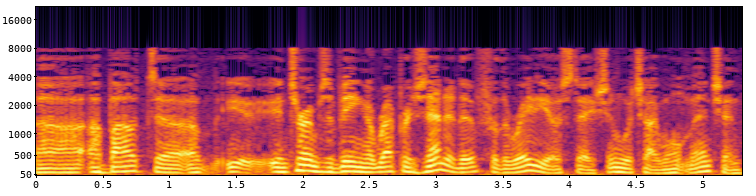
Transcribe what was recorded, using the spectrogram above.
uh, about uh, in terms of being a representative for the radio station, which I won't mention.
